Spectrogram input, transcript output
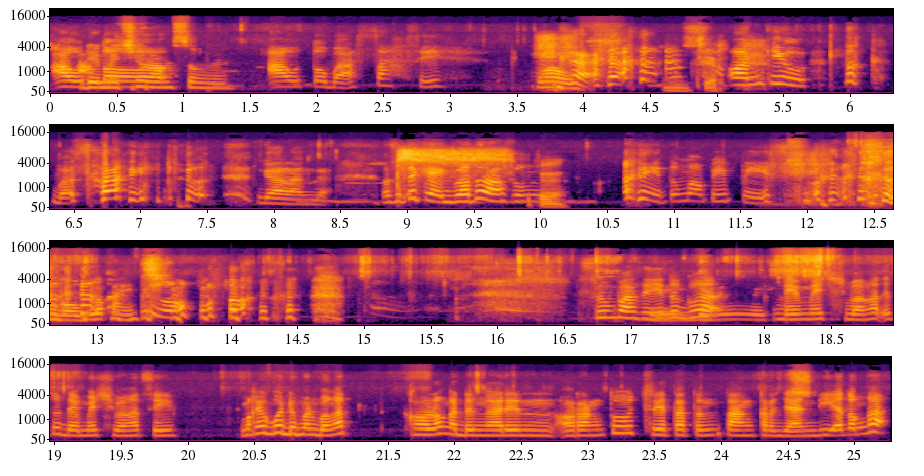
Auto langsung ya. auto basah sih. Wow. On cue, tek basah gitu. Enggak lah enggak. Maksudnya kayak gue tuh langsung Gitu ya. itu mah pipis. Goblok anjing. Goblok. Sumpah sih itu gue damage banget itu damage banget sih makanya gue demen banget kalau ngedengerin orang tuh cerita tentang kerjaan dia atau enggak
